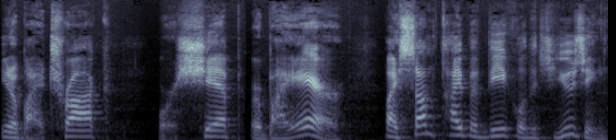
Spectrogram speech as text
you know, by a truck or a ship or by air, by some type of vehicle that's using,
